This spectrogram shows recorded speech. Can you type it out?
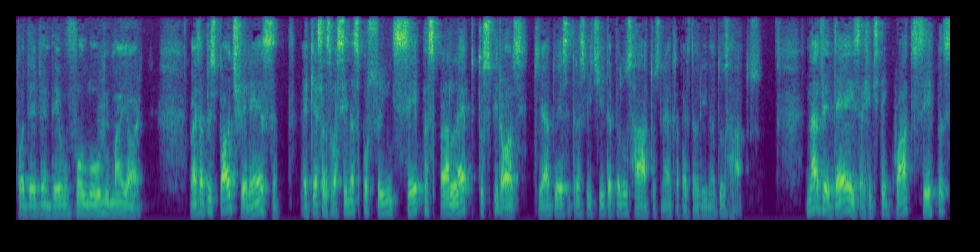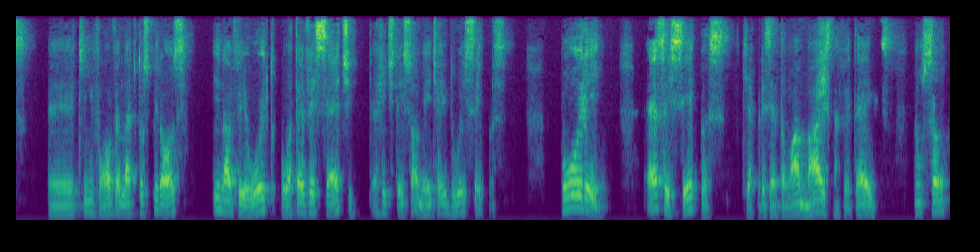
poder vender um volume maior. Mas a principal diferença é que essas vacinas possuem cepas para leptospirose, que é a doença transmitida pelos ratos, né, através da urina dos ratos. Na V10, a gente tem quatro cepas é, que envolvem a leptospirose, e na V8 ou até V7, a gente tem somente aí duas cepas. Porém, essas cepas que apresentam A mais na V10 não são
